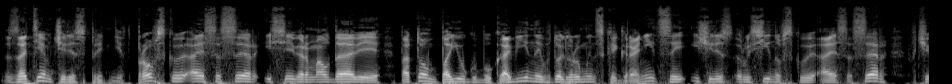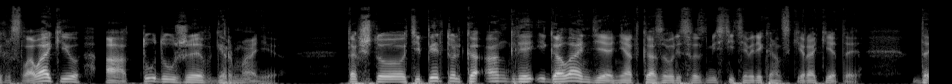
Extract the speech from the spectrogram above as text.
затем через Приднепровскую АССР и север Молдавии, потом по югу Буковины вдоль румынской границы и через Русиновскую АССР в Чехословакию, а оттуда уже в Германию. Так что теперь только Англия и Голландия не отказывались разместить американские ракеты. Да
